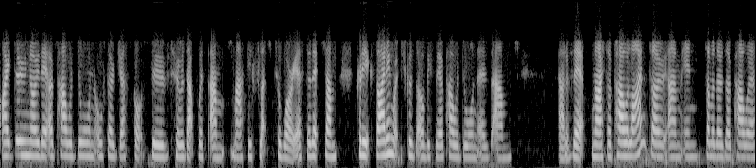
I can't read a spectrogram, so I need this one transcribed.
I do know that Opawa Dawn also just got served, who was up with um, Marcy Flip to Warrior. So that's um, pretty exciting, which because obviously Opawa Dawn is um, out of that nice Opawa line. So um, and some of those Opawa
